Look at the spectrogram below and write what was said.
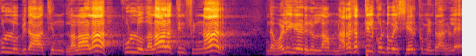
குள்ளு பிதாத்தின் லலாலா குள்ளு தலாலத்தின் பின்னார் இந்த வழிகேடுகள் எல்லாம் நரகத்தில் கொண்டு போய் சேர்க்கும் என்றார்களே.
